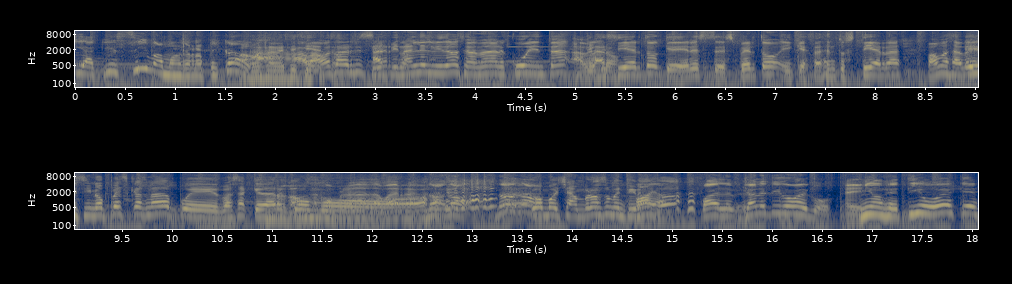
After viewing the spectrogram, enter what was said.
y aquí sí vamos a agarrar pescado. Vamos a ver si es Ah, cierto. vamos a ver si es Al final del video se van a dar cuenta, a ver Claro. si es cierto que eres experto y que estás en tus tierras. Vamos a Y ver. si no pescas nada, pues vas a quedar Nos vamos a como... comprar a la barra. No, no, no, no. Como chambroso mentiroso. Vaya, vale, ya les digo algo. Mi objetivo es que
